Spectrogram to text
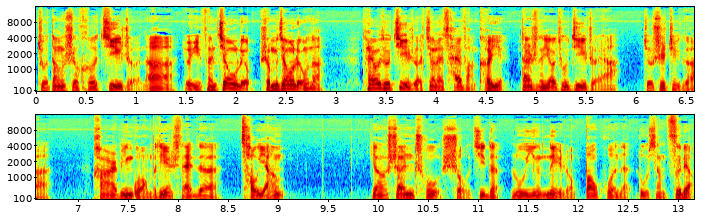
就当时和记者呢有一番交流。什么交流呢？他要求记者进来采访可以，但是呢，要求记者呀，就是这个哈尔滨广播电视台的曹阳，要删除手机的录音内容，包括呢录像资料，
